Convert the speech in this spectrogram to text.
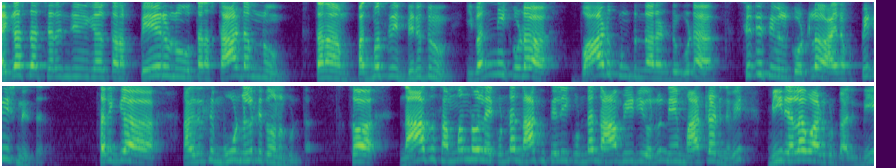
మెగాస్టార్ చిరంజీవి గారు తన పేరును తన స్టార్డమ్ను తన పద్మశ్రీ బిరుదును ఇవన్నీ కూడా వాడుకుంటున్నారంటూ కూడా సిటీ సివిల్ కోర్టులో ఆయన ఒక పిటిషన్ వేశారు. సరిగ్గా నాకు తెలిసి మూడు నెలల క్రితం అనుకుంటా. సో నాకు సంబంధం లేకుండా నాకు తెలియకుండా నా వీడియోలు నేను మాట్లాడినవి మీరు ఎలా వాడుకుంటారు? అది మీ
